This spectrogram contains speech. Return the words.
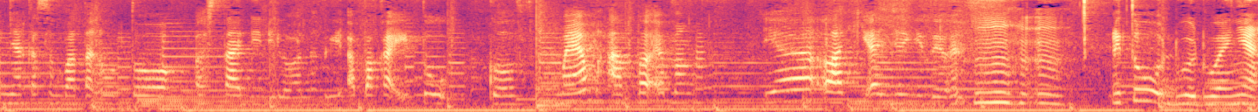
punya kesempatan untuk uh, study di luar negeri. Apakah itu goals mem atau emang ya laki aja gitu ya? Hmm, hmm, hmm itu dua-duanya.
